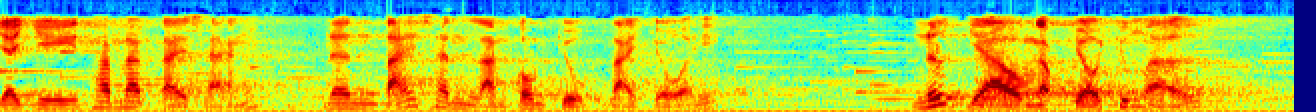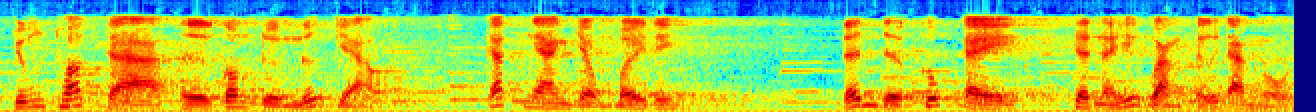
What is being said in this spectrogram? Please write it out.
và vì tham lam tài sản nên tái sanh làm con chuột tại chỗ ấy. Nước vào ngập chỗ chúng ở, chúng thoát ra từ con đường nước vào, cắt ngang dòng bơi đi. Đến được khúc cây trên ấy hoàng tử đang ngồi.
